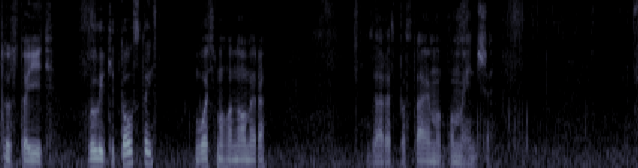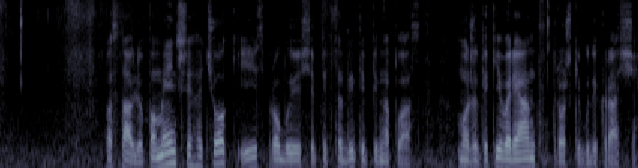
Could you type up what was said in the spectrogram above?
Тут стоїть великий товстий восьмого номера. Зараз поставимо поменше. Поставлю поменше гачок і спробую ще підсадити пінопласт. Може такий варіант трошки буде краще.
